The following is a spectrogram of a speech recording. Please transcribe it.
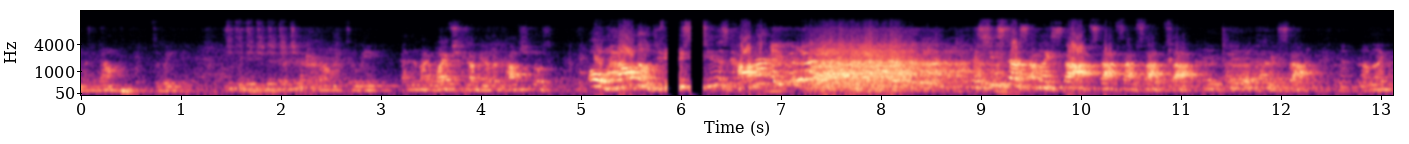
I'm like, no, delete. No, delete. And then my wife, she's on the other couch, she goes, oh hell no, did you see this comment? And she starts, I'm like, stop, stop, stop, stop, stop. I'm like, stop. I'm like,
